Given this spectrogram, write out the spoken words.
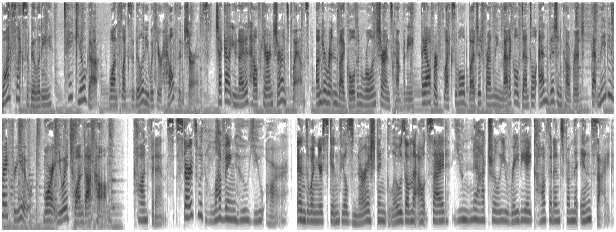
Want flexibility? Take yoga. Want flexibility with your health insurance? Check out United Healthcare Insurance Plans. Underwritten by Golden Rule Insurance Company, they offer flexible, budget friendly medical, dental, and vision coverage that may be right for you. More at uh1.com. Confidence starts with loving who you are. And when your skin feels nourished and glows on the outside, you naturally radiate confidence from the inside.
